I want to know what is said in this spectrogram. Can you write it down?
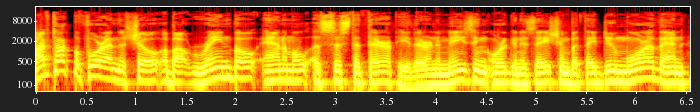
I've talked before on the show about Rainbow Animal Assisted Therapy. They're an amazing organization, but they do more than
